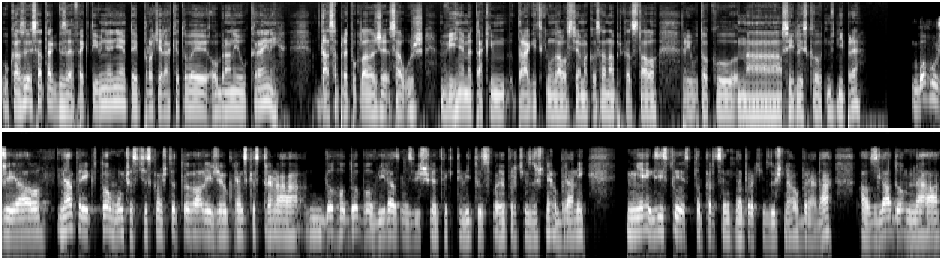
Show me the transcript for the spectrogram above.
Ukazuje sa tak zefektívnenie tej protiraketovej obrany Ukrajiny. Dá sa predpokladať, že sa už vyhneme takým tragickým udalostiam, ako sa napríklad stalo pri útoku na sídlisko v Dnipre? Bohužiaľ, napriek tomu, čo ste skonštatovali, že ukrajinská strana dlhodobo výrazne zvyšuje efektivitu svojej protizdušnej obrany, neexistuje 100% protivzdušná obrana a vzhľadom na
